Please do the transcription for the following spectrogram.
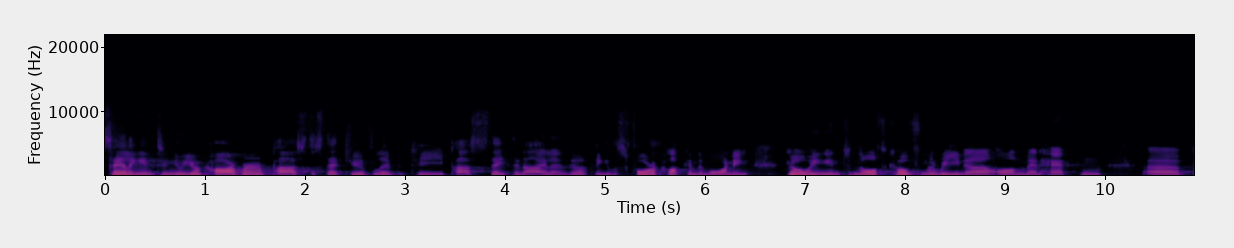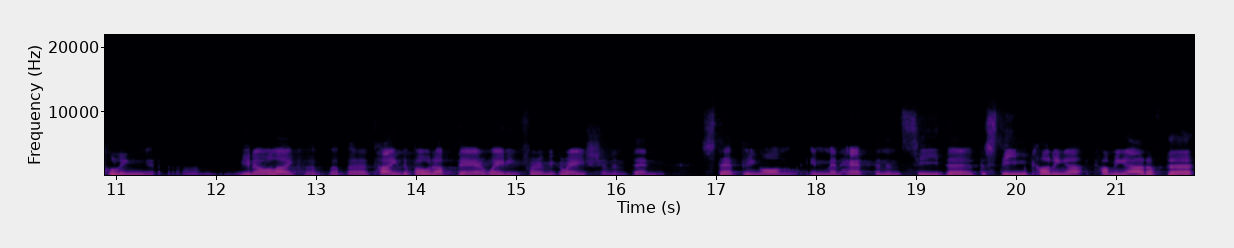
sailing into New York Harbor, past the Statue of Liberty, past Staten Island. I think it was four o'clock in the morning, going into North Cove Marina on Manhattan, uh, pulling, you know, like uh, uh, tying the boat up there, waiting for immigration, and then stepping on in Manhattan and see the, the steam coming out coming out of the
